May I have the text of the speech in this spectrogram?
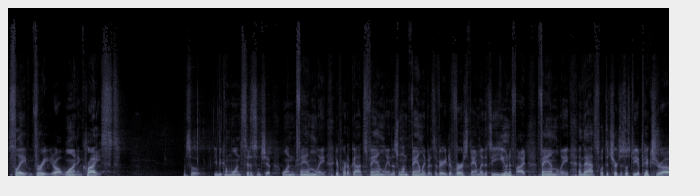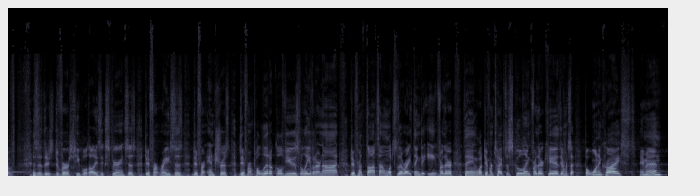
slave and free. You're all one in Christ. And so you become one citizenship, one family. You're part of God's family, and this one family, but it's a very diverse family that's a unified family. And that's what the church is supposed to be a picture of, is that there's diverse people with all these experiences, different races, different interests, different political views, believe it or not, different thoughts on what's the right thing to eat for their thing, what different types of schooling for their kids, different but one in Christ. Amen? Amen.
